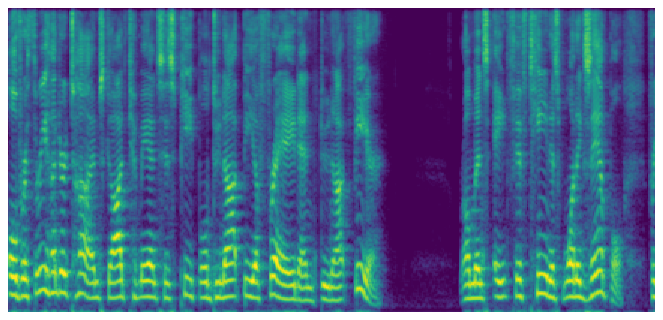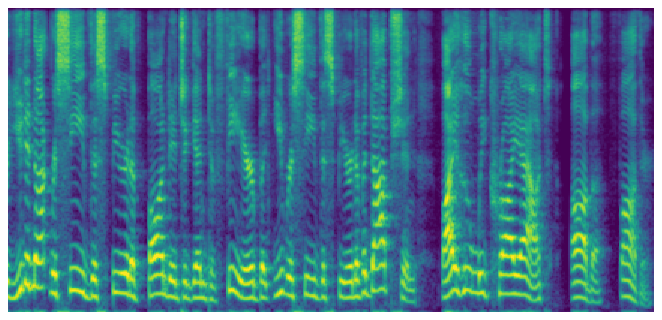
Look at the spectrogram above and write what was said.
Over 300 times, God commands his people, do not be afraid and do not fear. Romans 8:15 is one example. For you did not receive the spirit of bondage again to fear, but you received the spirit of adoption, by whom we cry out, Abba, Father.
